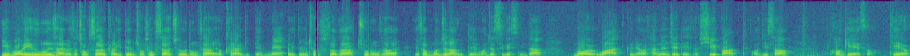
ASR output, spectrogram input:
이 머리 의문사하면서 접속사 역할을 하기 때문에 접속사 주어 동사 역할을 하기 때문에 그렇기 때문에 접속사가 주어 동사에서 먼저 나오기 때문에 먼저 쓰겠습니다. 뭘 what 그녀가 샀는지에 대해서 she bought 어디서 거기에서 there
